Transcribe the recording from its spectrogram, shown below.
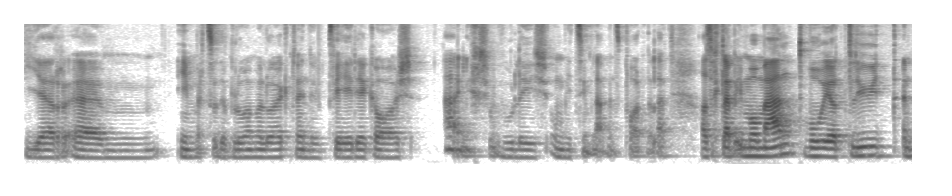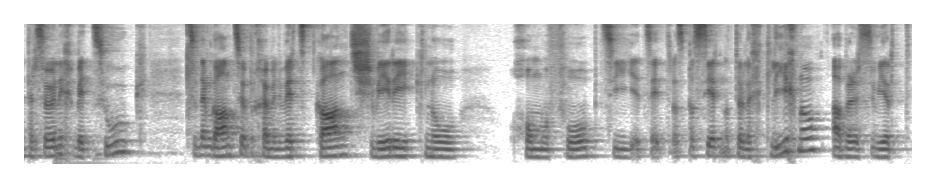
dir ähm, immer zu den Blumen schaut, wenn du in die Ferien gehst, eigentlich schwul ist und mit seinem Lebenspartner lebt. Also ich glaube, im Moment, wo ja die Leute einen persönlichen Bezug zu dem Ganzen bekommen, wird es ganz schwierig, noch homophob zu sein etc. Das passiert natürlich gleich noch, aber es wird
